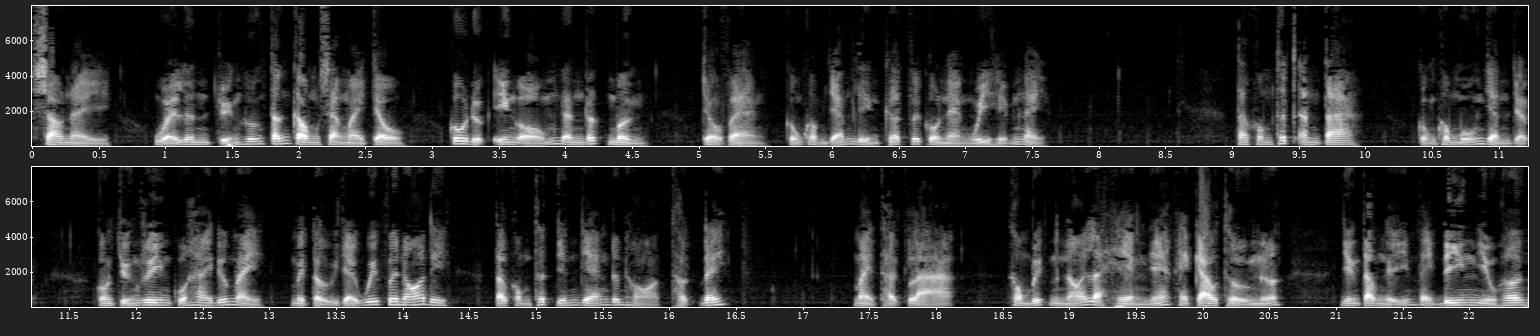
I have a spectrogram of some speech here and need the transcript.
Sau này, Huệ Linh chuyển hướng tấn công sang Mai Châu, cô được yên ổn nên rất mừng, cho vàng cũng không dám liên kết với cô nàng nguy hiểm này. Tao không thích anh ta, cũng không muốn giành giật, còn chuyện riêng của hai đứa mày, mày tự giải quyết với nó đi, tao không thích dính dáng đến họ, thật đấy. Mày thật lạ, không biết nên nói là hèn nhát hay cao thượng nữa, nhưng tao nghĩ mày điên nhiều hơn.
